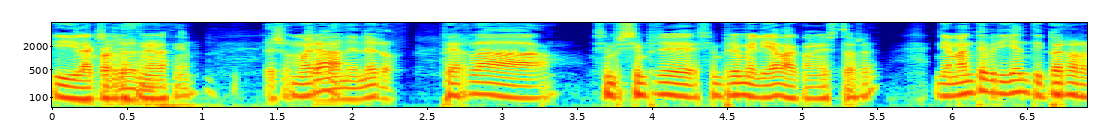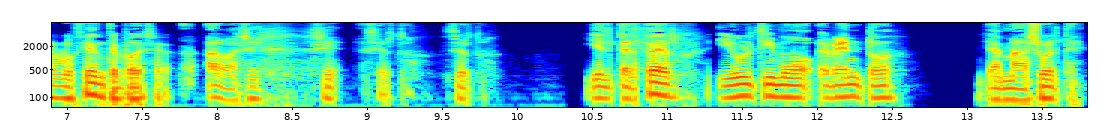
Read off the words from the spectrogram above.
Y la cuarta generación. Eso, Como era en enero. Perla siempre, siempre, siempre me liaba con estos, ¿eh? Diamante brillante y perla reluciente puede ser. Algo así, sí, cierto, cierto. Y el tercer y último evento, ya mala suerte,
